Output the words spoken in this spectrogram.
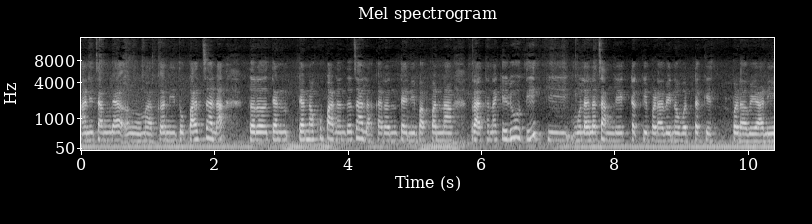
आणि चांगल्या मार्काने तो पास झाला. तर त्यां त्यांना खूप आनंद झाला कारण त्यांनी बाप्पांना प्रार्थना केली होती की मुलाला चांगले एक टक्के पडावे नव्वद टक्के पडावे आणि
